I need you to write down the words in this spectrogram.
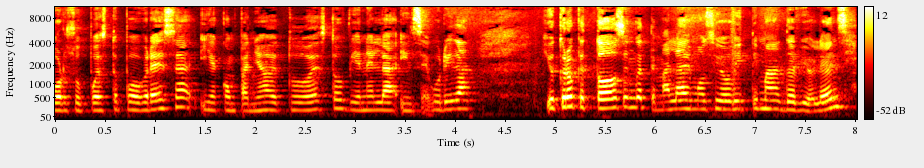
por supuesto pobreza y acompañado de todo esto viene la inseguridad. Yo creo que todos en Guatemala hemos sido víctimas de violencia.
